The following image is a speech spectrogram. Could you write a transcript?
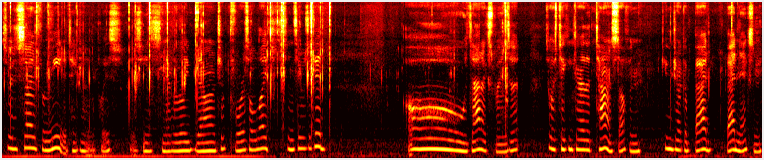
So I decided for me to take him to the place because he's never really been on a trip before his whole life since he was a kid. Oh, that explains it. So I was taking care of the town and stuff and keeping track of bad badniks and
